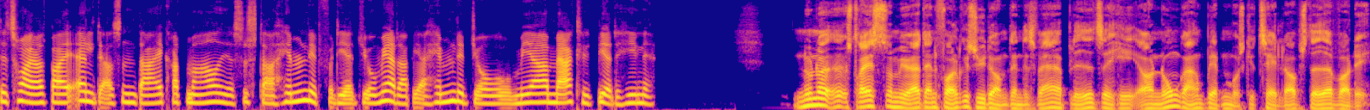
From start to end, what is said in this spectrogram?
det tror jeg også bare i alt, der er, sådan, der er ikke ret meget, jeg synes, der er hemmeligt, fordi at jo mere der bliver hemmeligt, jo mere mærkeligt bliver det hele. Nu når øh, stress, som jo er den folkesygdom, den desværre er blevet til her, og nogle gange bliver den måske talt op steder, hvor det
